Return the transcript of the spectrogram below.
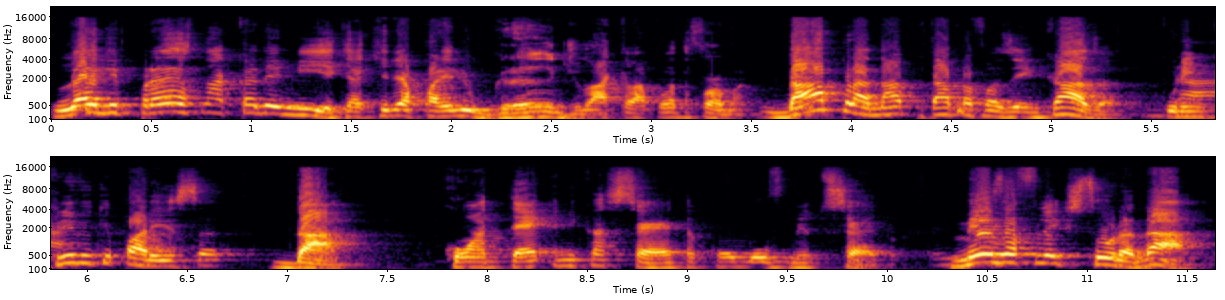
Leg press na academia, que é aquele aparelho grande lá, aquela plataforma. Dá para adaptar para fazer em casa? Por dá. incrível que pareça, dá com a técnica certa, com o movimento certo. Mesa flexora dá?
